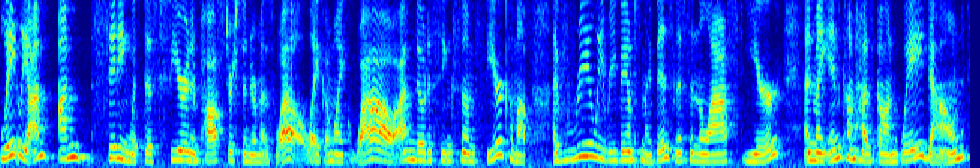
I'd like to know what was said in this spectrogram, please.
Lately i'm i'm sitting with this fear and imposter syndrome as well. Like i'm like wow i'm noticing some fear come up. I've really revamped my business in the last year and my income has gone way down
